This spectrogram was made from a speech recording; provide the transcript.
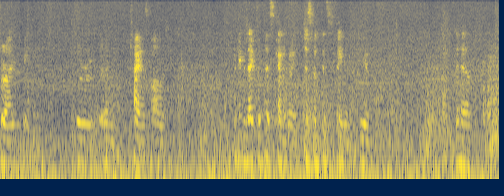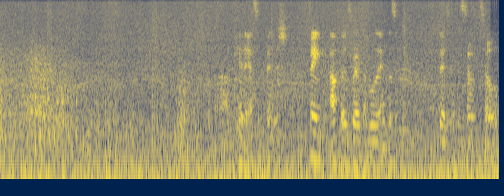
drive the um, tires out. I think like for this kind of rain, just for this thing here. The hell? Okay, there's a finish. I think after this race I will end this this episode, so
